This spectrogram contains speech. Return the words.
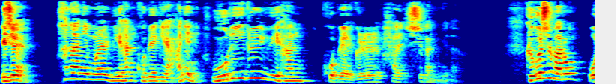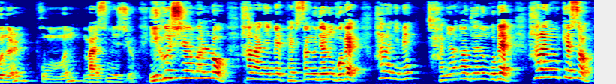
이제 하나님을 위한 고백이 아닌 우리를 위한 고백을 할 시간입니다. 그것이 바로 오늘 본문 말씀이죠. 이것이야말로 하나님의 백성이 되는 고백, 하나님의 자녀가 되는 고백, 하나님께서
